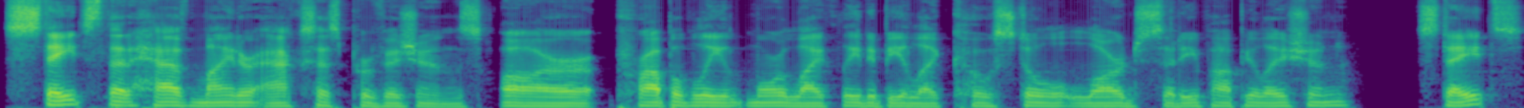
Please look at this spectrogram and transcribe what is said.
states that have minor access provisions are probably more likely to be like coastal large city population states?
